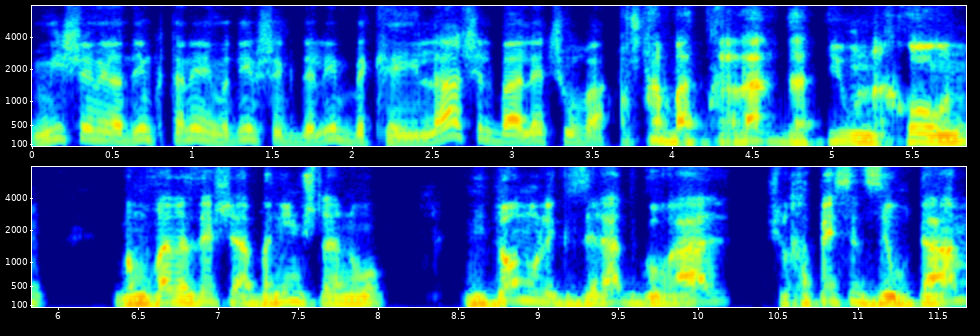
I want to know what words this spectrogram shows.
מי שהם ילדים קטנים, הם יודעים שגדלים בקהילה של בעלי תשובה. שלך בהתחלה לדעתי הוא נכון, במובן הזה שהבנים שלנו נידונו לגזירת גורל של לחפש את זהותם,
